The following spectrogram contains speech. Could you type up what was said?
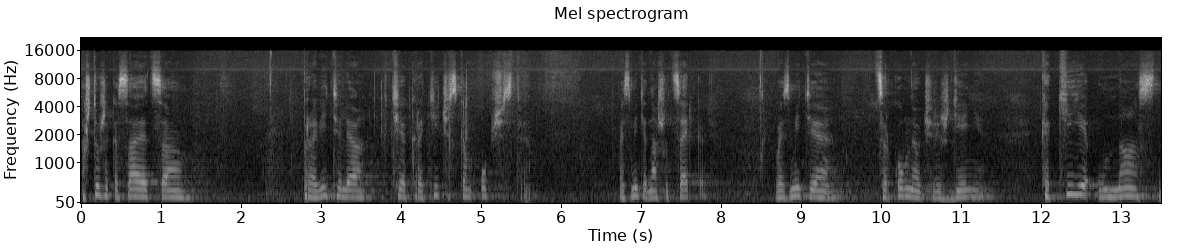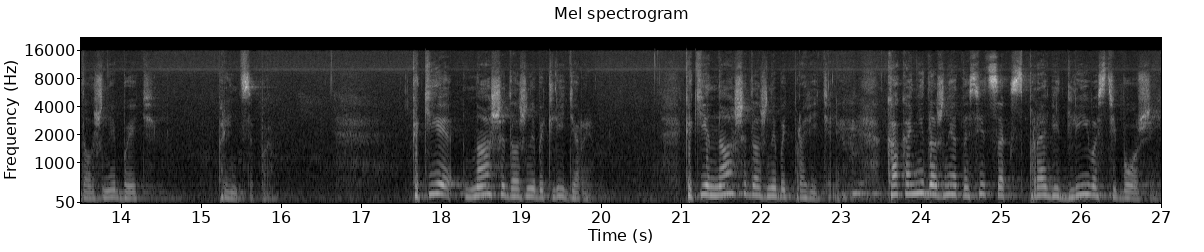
А что же касается правителя в теократическом обществе? Возьмите нашу церковь, возьмите церковное учреждение. Какие у нас должны быть принципы? какие наши должны быть лидеры, какие наши должны быть правители, как они должны относиться к справедливости Божьей.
